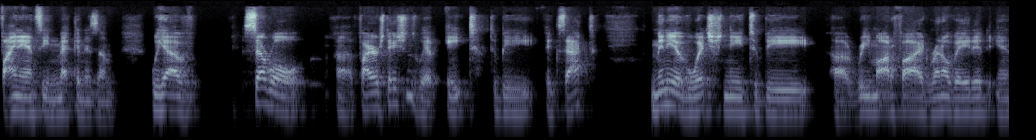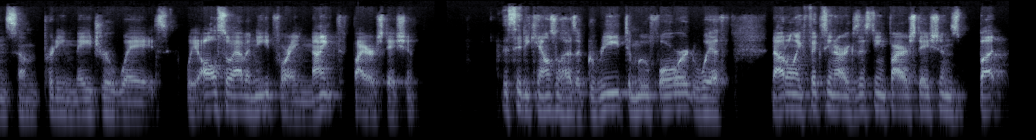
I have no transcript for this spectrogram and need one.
financing mechanism. We have several uh, fire stations. We have eight to be exact, many of which need to be uh, remodified, renovated in some pretty major ways. We also have a need for a ninth fire station the city council has agreed to move forward with not only fixing our existing fire stations, but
